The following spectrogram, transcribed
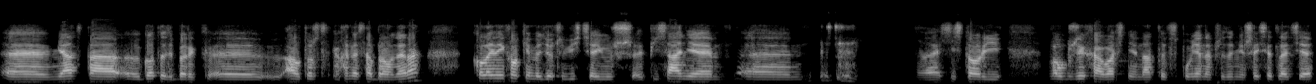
e, miasta Gottesberg e, autorstwa Johannesa Braunera. Kolejnym krokiem będzie oczywiście już pisanie e, e historii Wałbrzycha właśnie na te wspomniane przeze mnie 600-lecie,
